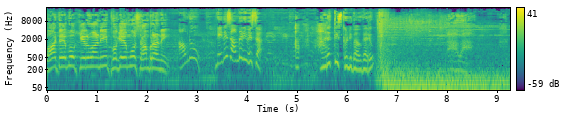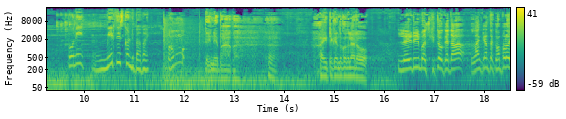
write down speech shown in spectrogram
పాటేమో కిర్వాణి పొగేమో సాంబ్రాణి. అవును నేనే సాంబ్రాణి వేసా ఆ, హారతి తీసుకోండి బాబు గారు పోనీ మీరు తీసుకోండి బాబాయ్. అమ్మ. దీన్ని బాబా. హైట్కి ఎందుకు వదిలేరు? లేడీ మస్కిటో కదా లంకంత కొంపలో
